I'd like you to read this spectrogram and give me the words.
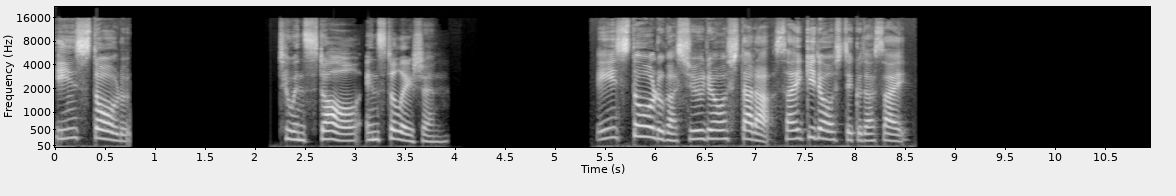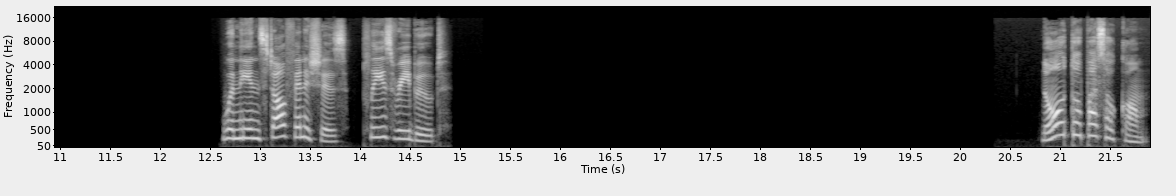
インストール To install installation. インストールが終了したら再起動してください。When the install finishes, please reboot. ノートパソコン、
